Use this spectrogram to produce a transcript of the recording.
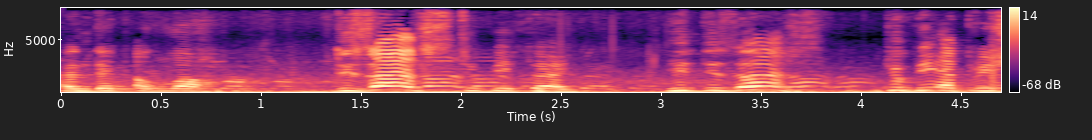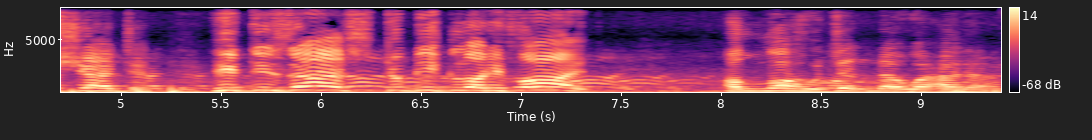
And that Allah deserves to be thanked. He deserves to be appreciated. He deserves to be glorified. Allahu Jalla wa ala.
